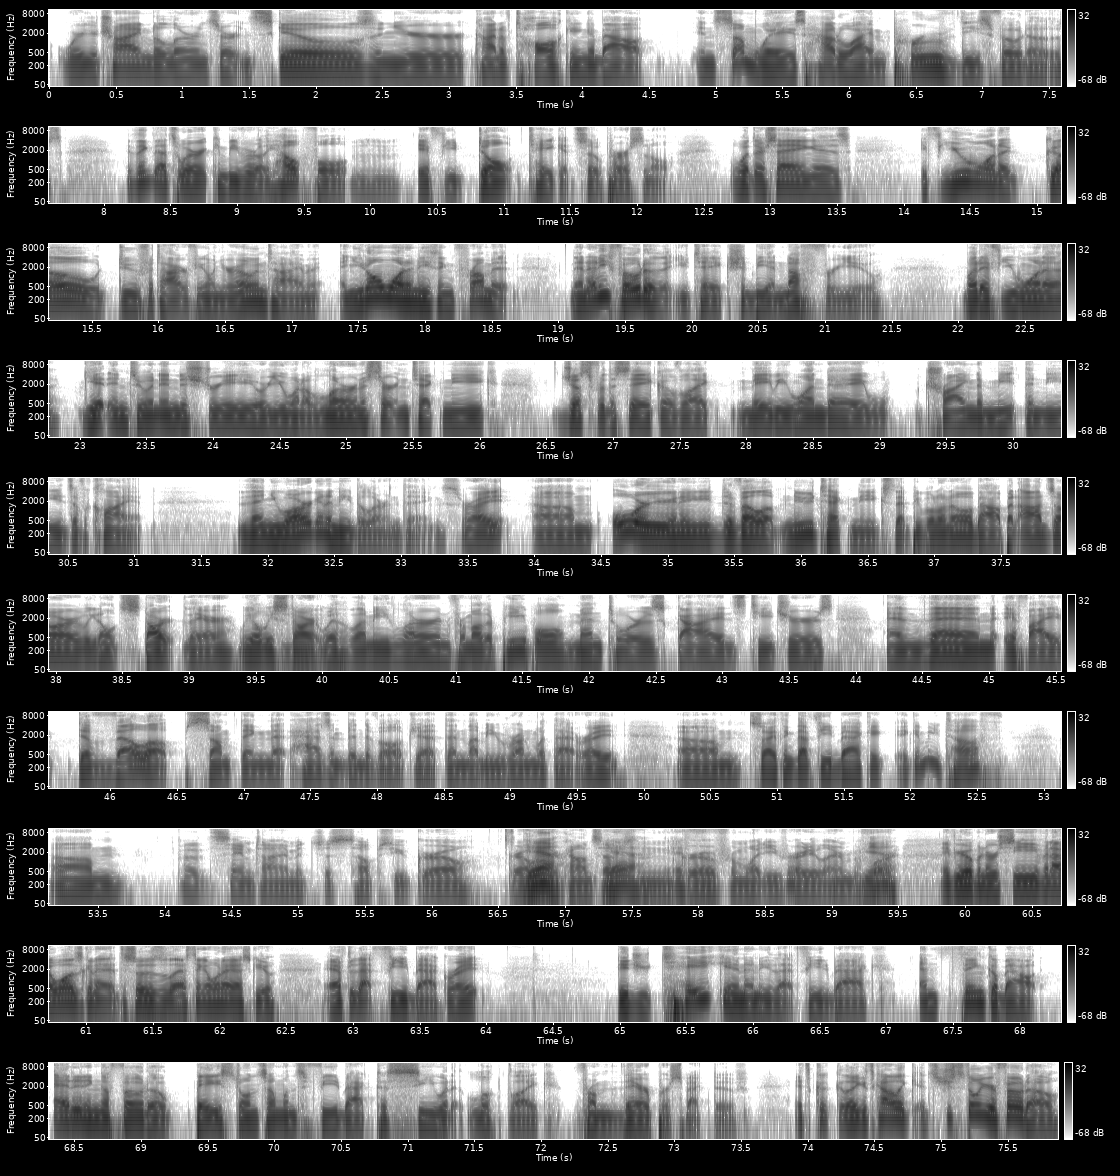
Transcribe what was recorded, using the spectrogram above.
where you're trying to learn certain skills and you're kind of talking about in some ways how do I improve these photos? I think that's where it can be really helpful mm-hmm. if you don't take it so personal. What they're saying is if you want to go do photography on your own time and you don't want anything from it, then any photo that you take should be enough for you. But if you want to get into an industry or you want to learn a certain technique just for the sake of like maybe one day trying to meet the needs of a client, then you are going to need to learn things, right? Um, or you're going to need to develop new techniques that people don't know about. But odds are we don't start there. We always start Mhm. with let me learn from other people, mentors, guides, teachers. And then if I develop something that hasn't been developed yet, then let me run with that, right? Um, so I think that feedback, it, it can be tough. Um, But at the same time, it just helps you grow, grow Yeah, your concepts yeah, and if- grow from what you've already learned before. Yeah. if you're open to receive and i was gonna so this is the last thing i want to ask you after that feedback right did you take in any of that feedback and think about editing a photo based on someone's feedback to see what it looked like from their perspective it's c- like it's kind of like it's just still your photo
